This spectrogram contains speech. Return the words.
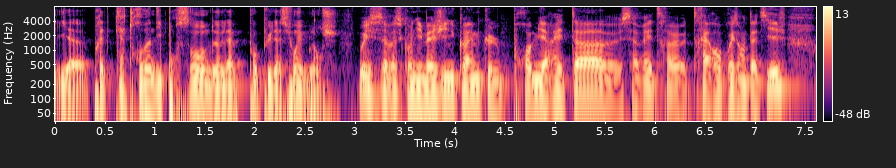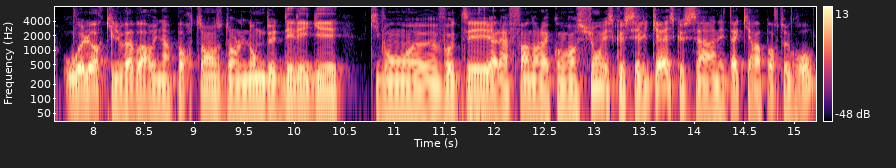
il y a près de 90% de la population est blanche. Oui, c'est ça, parce qu'on imagine quand même que le premier État, euh, ça va être euh, très représentatif, ou alors qu'il va avoir une importance dans le nombre de délégués qui vont voter à la fin dans la convention. Est-ce que c'est le cas? Est-ce que c'est un État qui rapporte gros?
